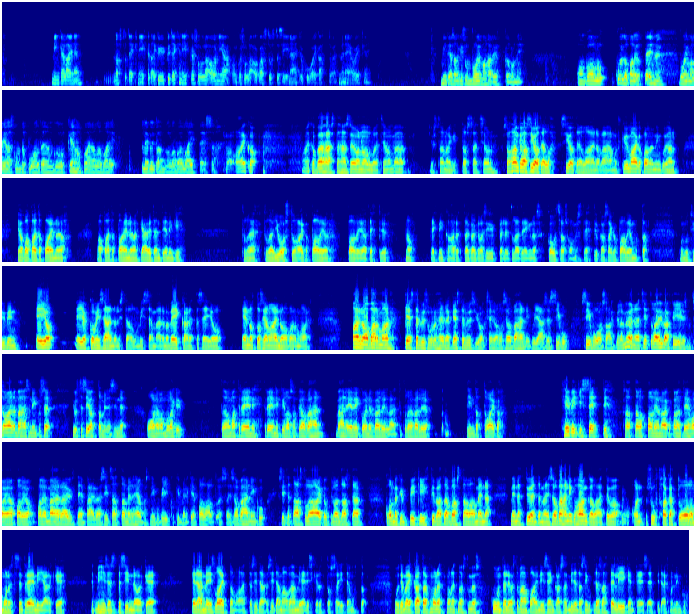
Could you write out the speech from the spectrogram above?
minkälainen nostotekniikka tai kyykkytekniikka sulla on ja onko sulla opastusta siinä, että joku voi katsoa, että menee oikein. Miten saakin sun voimaharjoittelu, niin onko ollut, kuinka paljon tehnyt voimalihaskuntapuolta ja onko ollut kehonpainolla vai levytangolla vai laitteissa? No, aika, aika vähästähän se on ollut, että se on vähän, just sanoinkin tossa, että se on, se on hankala sijoitella, sijoitella aina vähän, mutta kyllä mä aika paljon niin kuin ihan, ihan vapaita painoja, vapaita painoja käytän tietenkin, tulee, tulee juostua aika paljon, paljon ja tehtyä, no tekniikkaharjoittaa ja kaikenlaisia hyppelyjä tulee tietenkin noissa coachaushommissa tehtyä kanssa aika paljon, mutta, mutta, hyvin, ei ole, ei ole kovin säännöllistä ollut missään määrin. Mä veikkaan, että se ei ole, en ole tosiaan ainoa varmaan, ainoa varmaan kestävyysurheilija ja kestävyysjuoksija, jolla se on vähän niin kuin jää sen sivu, sivuosaan. Kyllä myönnän, että siitä tulee hyvä fiilis, mutta se on aina vähän se, niin kuin se, just se sijoittaminen sinne ohjelmaan. Mullakin tämä oma treeni, treenifilosofia on vähän, vähän erikoinen välillä, että tulee välillä tintattu aika hevikin setti. Saattaa olla paljon, aika paljon tehoa ja paljon, paljon määrää yhteen päivään. Siitä saattaa mennä helposti niin kuin viikkokin melkein palautuessa. Ja se on vähän niin kuin, sitten taas tulee aika, kun on taas tämä 30 kiihtyvää tai vastaavaa mennä, mennä työntämään, niin se on vähän niin kuin hankalaa, että kun on suht hakattu olo monesti sen treenin jälkeen, että mihin sen sitten sinne oikein enää menisi laittamaan, että sitä, sitä mä oon vähän mietiskellyt tuossa itse, mutta, mutta mä että monet, monet noista myös kuuntelijoista vähän painii sen kanssa, että miten tässä niin pitäisi lähteä liikenteeseen, että pitääkö mun niin kuin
